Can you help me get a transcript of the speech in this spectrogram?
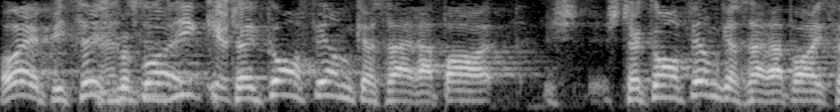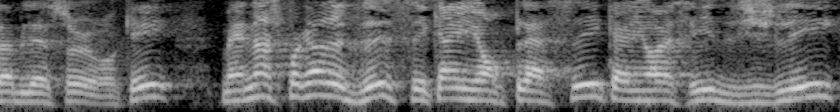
Oui, puis tu sais, je peux pas. que- Je te le confirme que ça a rapport. Je je te confirme que ça a rapport avec sa blessure, OK? Maintenant, je suis pas capable de te dire si c'est quand ils ont replacé, quand ils ont essayé d'y geler,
